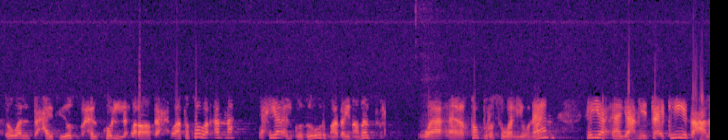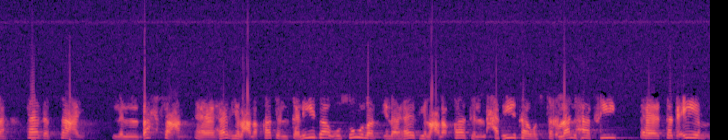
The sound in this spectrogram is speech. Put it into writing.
الدول بحيث يصبح الكل رابح. وأتصور أن إحياء الجذور ما بين مصر وقبرص واليونان هي يعني تأكيد على هذا السعي للبحث عن هذه العلاقات التليدة وصولا إلى هذه العلاقات الحديثة واستغلالها في تدعيم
